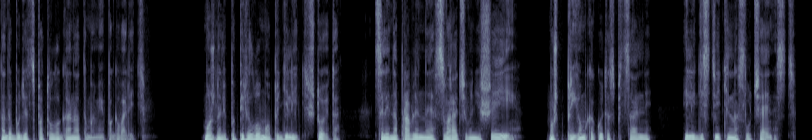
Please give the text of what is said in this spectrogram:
Надо будет с патологоанатомами поговорить. Можно ли по перелому определить, что это? Целенаправленное сворачивание шеи? Может, прием какой-то специальный? Или действительно случайность?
